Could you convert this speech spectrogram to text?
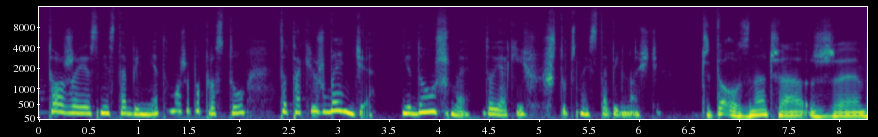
to, że jest niestabilnie, to może po prostu to tak już będzie. Nie dążmy do jakiejś sztucznej stabilności. Czy to oznacza, że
